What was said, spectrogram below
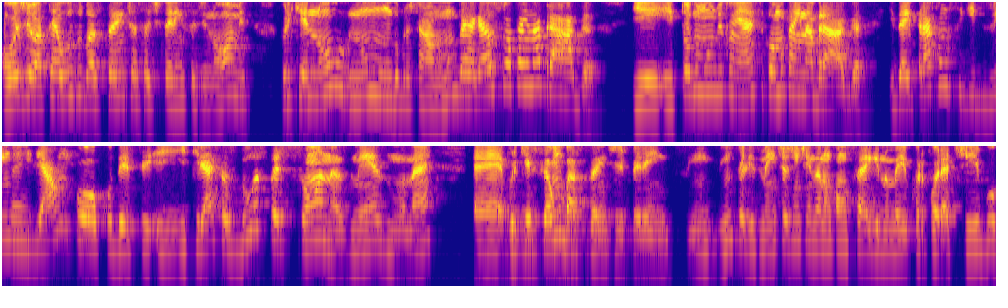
Hoje eu até uso bastante essa diferença de nomes, porque no, no mundo profissional, no mundo do RH, eu sou a Taina Braga. E, e, todo mundo me conhece como Taina Braga. E daí, para conseguir desvencilhar Sim. um pouco desse e, e, criar essas duas personas mesmo, né? É, porque Isso. são bastante diferentes. Infelizmente, a gente ainda não consegue, no meio corporativo,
